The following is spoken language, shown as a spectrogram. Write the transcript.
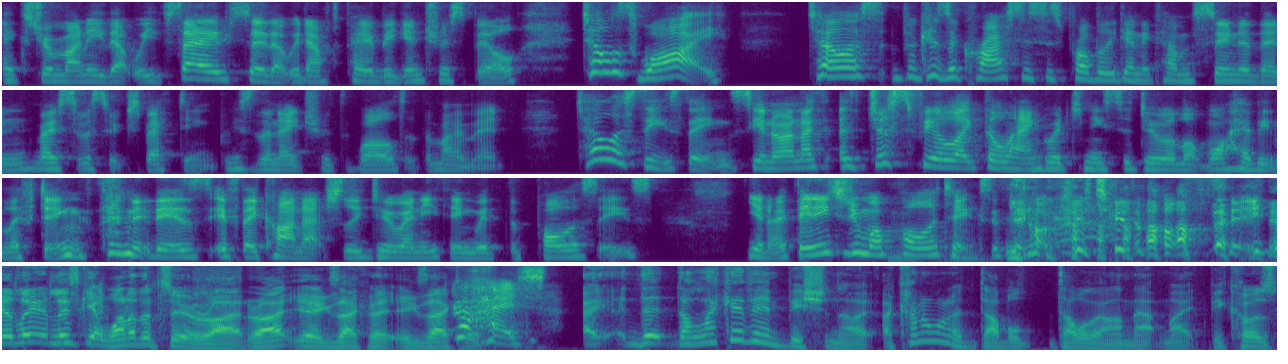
extra money that we've saved so that we don't have to pay a big interest bill. Tell us why tell us because a crisis is probably going to come sooner than most of us are expecting because of the nature of the world at the moment. Tell us these things you know and I, I, just feel like the language needs to do a lot more heavy lifting than it is if they can't actually do anything with the policies you know they need to do more politics if they're not going to do the policy yeah, let- let's get one of the two right, right? Yeah, exactly, exactly. right I, the, the lack of ambition, though, I kind of want to double double down on that, mate, because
